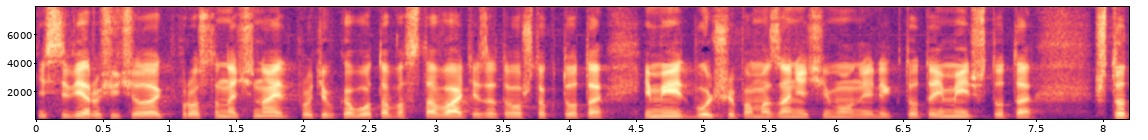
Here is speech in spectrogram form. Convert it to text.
Если верующий человек просто начинает против кого-то восставать из-за того, что кто-то имеет больше помазания, чем он, или кто-то имеет что-то что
